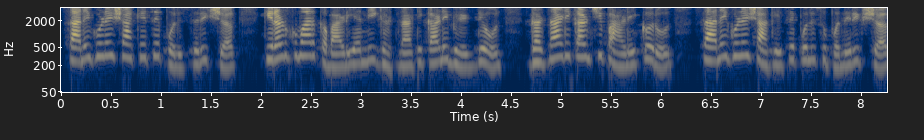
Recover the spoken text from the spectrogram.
साने गुन्हे शाखेचे पोलीस निरीक्षक किरण कुमार कबाडी यांनी घटना ठिकाणी भेट देऊन घटना ठिकाणची पाहणी करून साने गुन्हे शाखेचे पोलीस उपनिरीक्षक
